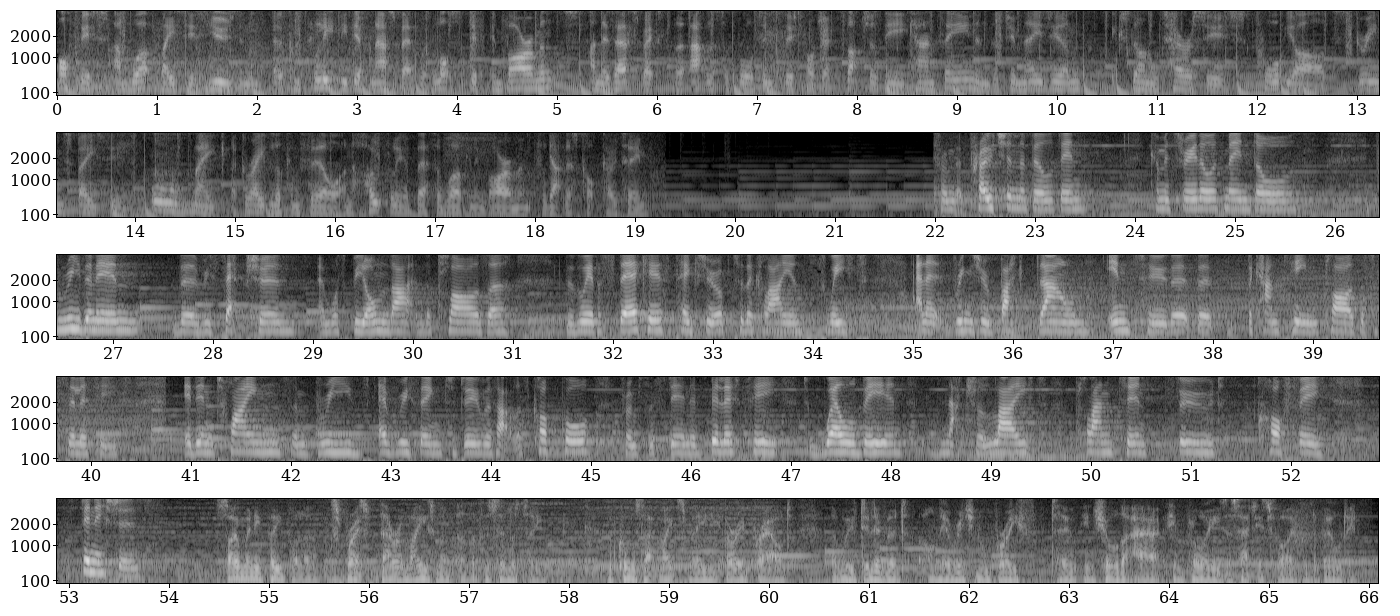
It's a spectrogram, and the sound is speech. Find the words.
office and workplaces used in a completely different aspect with lots of different environments and there's aspects that Atlas have brought into this project such as the canteen and the gymnasium, external terraces, courtyards, green spaces all make a great look and feel and hopefully a better working environment for the Atlas Copco team. From approaching the building, coming through those main doors, breathing in the reception and what's beyond that in the plaza, the way the staircase takes you up to the client's suite and it brings you back down into the, the, the canteen plaza facilities. It entwines and breathes everything to do with Atlas Copco, from sustainability to well-being, natural light, planting, food, coffee, finishes. So many people have expressed their amazement at the facility. Of course that makes me very proud that we've delivered on the original brief to ensure that our employees are satisfied with the building.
